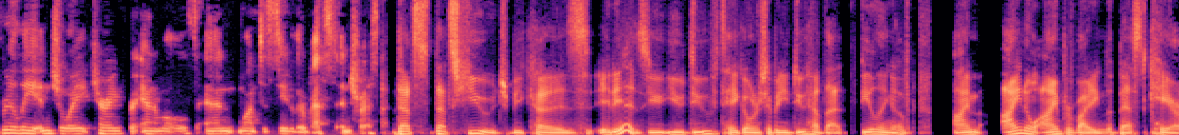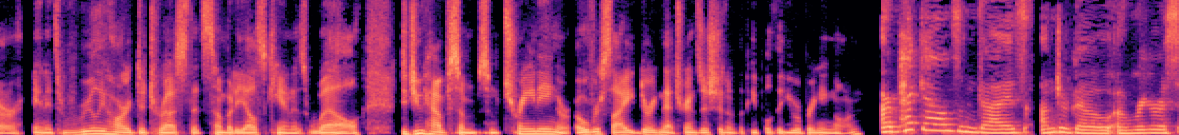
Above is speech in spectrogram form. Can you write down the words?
really enjoy caring for animals and want to see to their best interest. That's that's huge because it is. You you do take ownership and you do have that feeling of I'm I know I'm providing the best care and it's really hard to trust that somebody else can as well. Did you have some some training or oversight during that transition of the people that you were bringing on? Our pet gals and guys undergo a rigorous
